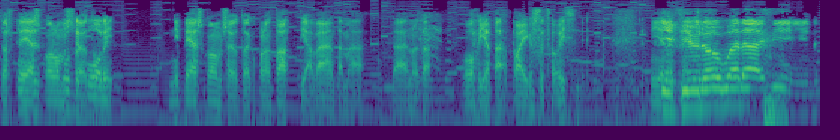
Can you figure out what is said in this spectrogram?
Tuossa Tunti- PS3 tunti joutui, puoli. niin PS3 joutuu aika paljon tattia vääntämään, kun pitää noita ohjata paikasta toiseen. Niin If you know what I mean.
